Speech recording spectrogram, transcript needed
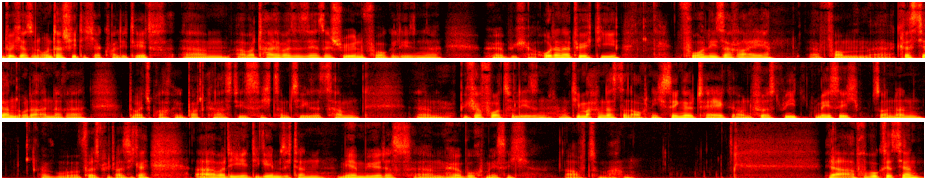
durchaus in unterschiedlicher Qualität, ähm, aber teilweise sehr, sehr schön vorgelesene Hörbücher. Oder natürlich die Vorleserei äh, vom äh, Christian oder andere deutschsprachige Podcasts, die es sich zum Ziel gesetzt haben, ähm, Bücher vorzulesen. Und die machen das dann auch nicht Single-Take und First Read-mäßig, sondern äh, First Read weiß ich gar nicht, aber die, die geben sich dann mehr Mühe, das ähm, hörbuchmäßig aufzumachen. Ja, apropos Christian,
